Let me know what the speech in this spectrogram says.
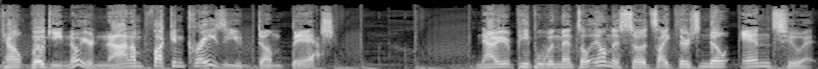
Count Boogie. No, you're not. I'm fucking crazy, you dumb bitch. Now you're people with mental illness, so it's like there's no end to it.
